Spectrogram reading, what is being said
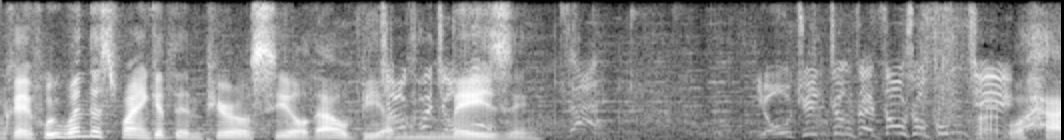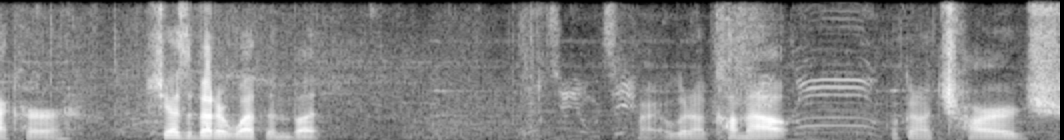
Okay, if we win this fight and get the Imperial Seal, that would be amazing. Alright, we'll hack her. She has a better weapon, but... Alright, we're gonna come out. We're gonna charge.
